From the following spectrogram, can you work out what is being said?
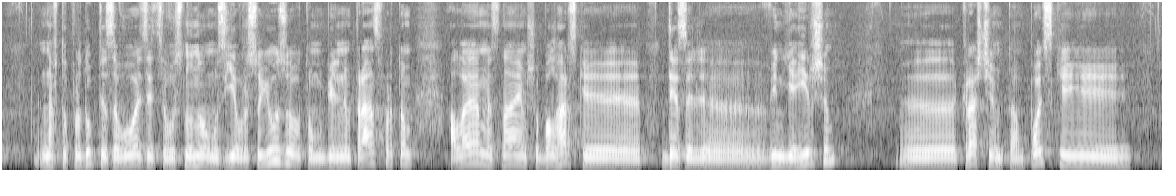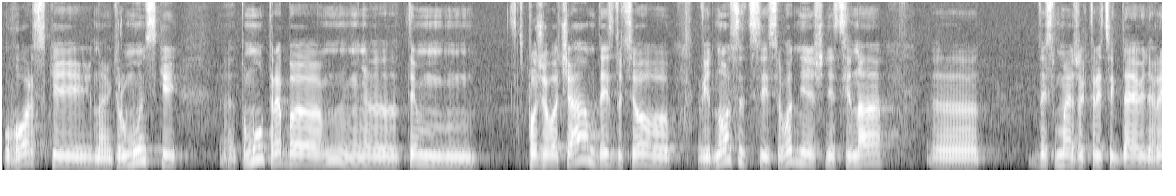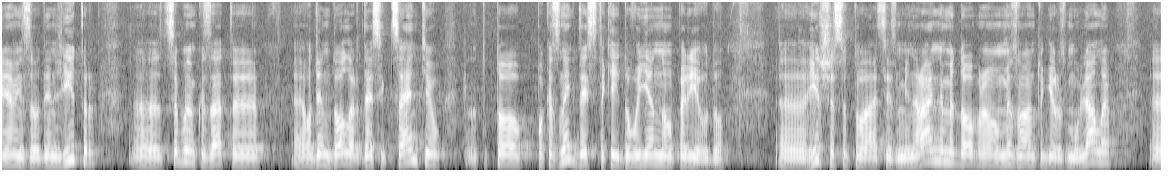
нафтопродукти завозяться в основному з Євросоюзу автомобільним транспортом, але ми знаємо, що болгарський е, дизель е, він є гіршим, кращим там польський, угорський, навіть румунський. Тому треба тим споживачам десь до цього відноситися. І сьогоднішня ціна е, десь в межах 39 гривень за один літр. Е, Це будемо казати. е, 1 долар 10 центів, Е, тобто показник десь такий довоєнного періоду. Е, Гірша ситуація з мінеральними добривами. Ми з вами тоді розмовляли. Е,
